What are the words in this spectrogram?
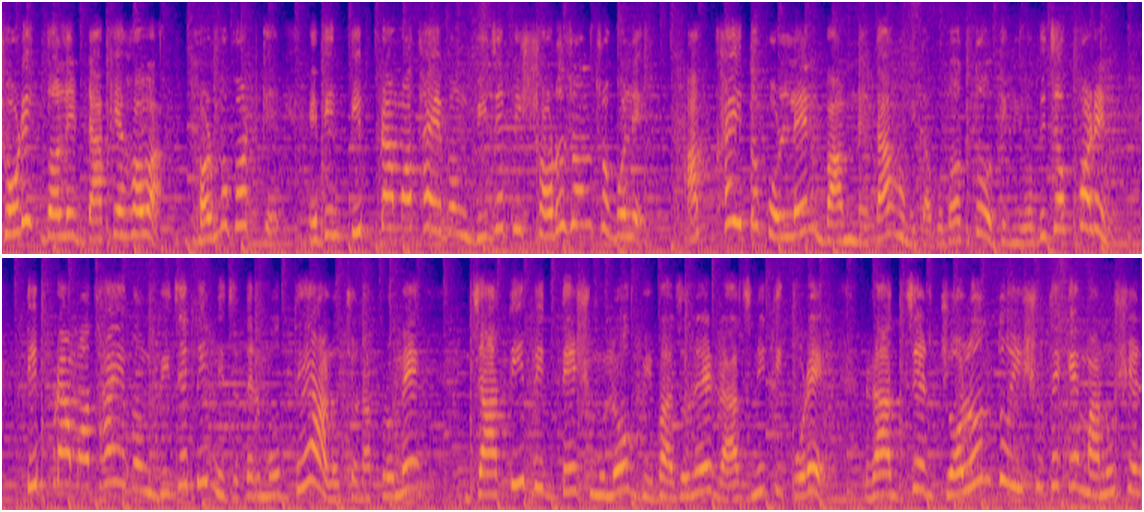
শরিক দলের ডাকে হওয়া ধর্মঘটকে এদিন তিপ্রামথা এবং বিজেপির ষড়যন্ত্র বলে আখ্যায়িত করলেন বাম নেতা অমিতাভ দত্ত। তিনি অভিযোগ করেন তিপ্রামথা এবং বিজেপি নিজেদের মধ্যে আলোচনা ক্রমে জাতি বিদ্বেষমূলক বিভাজনের রাজনীতি করে রাজ্যের জ্বলন্ত ইস্যু থেকে মানুষের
